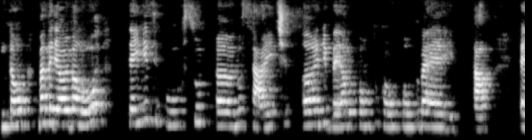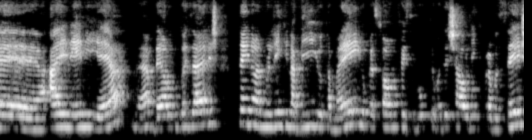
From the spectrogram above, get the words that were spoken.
Então, material e valor, tem esse curso uh, no site anibelo.com.br, tá? É, a NNE, né, Belo com dois L's, tem no, no, link na bio também, o pessoal no Facebook, eu vou deixar o link para vocês.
